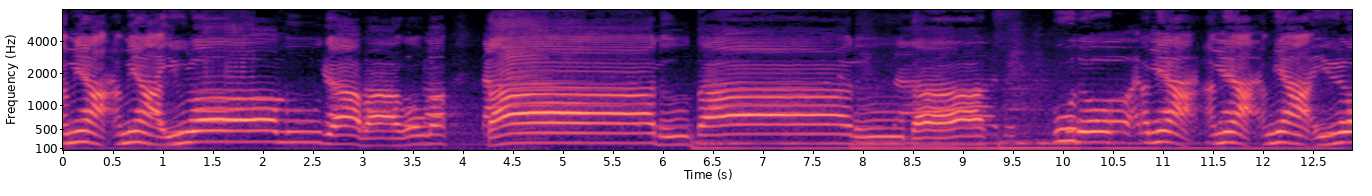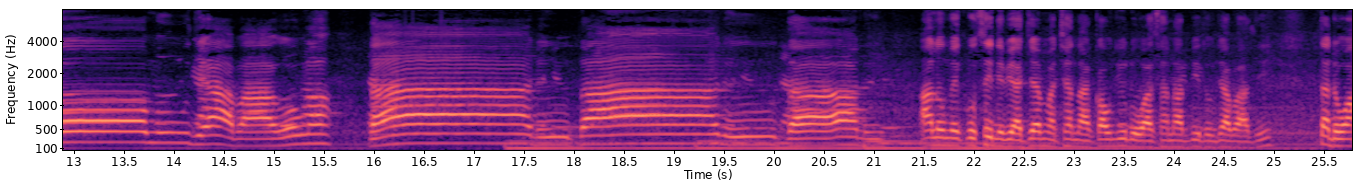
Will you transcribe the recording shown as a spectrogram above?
အမြတ်အမြတ်ယူတော်မူကြပါကုန်လောသာဓုသာဓုသာ ကုသိုလ်အမြအမြအမြယူတော်မူကြပါကုန်လောသာဓုသာဓုသာဓုအလုံးမဲ့ကိုယ်စိတ်နှပြကျမ်းမှချမ်းသာကောင်းကျိုးလိုဝါဆန္ဒပြည့်စုံကြပါစေတတ္တဝါ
